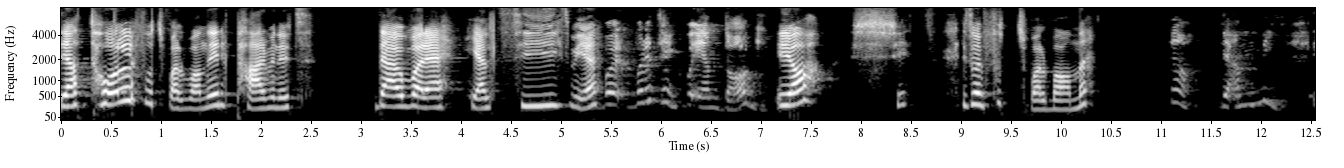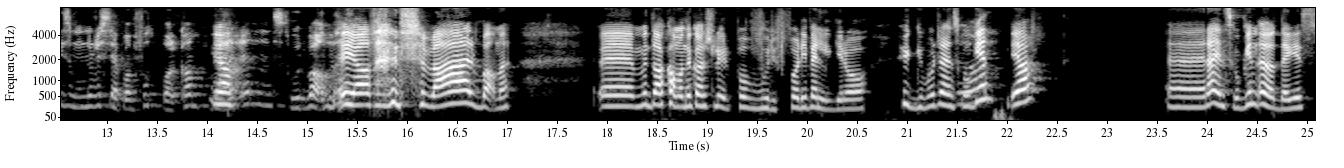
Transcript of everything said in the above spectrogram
Det er tolv fotballbaner per minutt. Det er jo bare helt sykt mye. Bare, bare tenk på én dag. Ja, shit. Liksom en fotballbane. Ja, det er mye. Liksom Når du ser på en fotballkamp, det Ja. er en stor bane. Ja, det er en svær bane. Eh, men da kan man jo kanskje lure på hvorfor de velger å hugge bort regnskogen. Ja. Eh, regnskogen ødelegges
